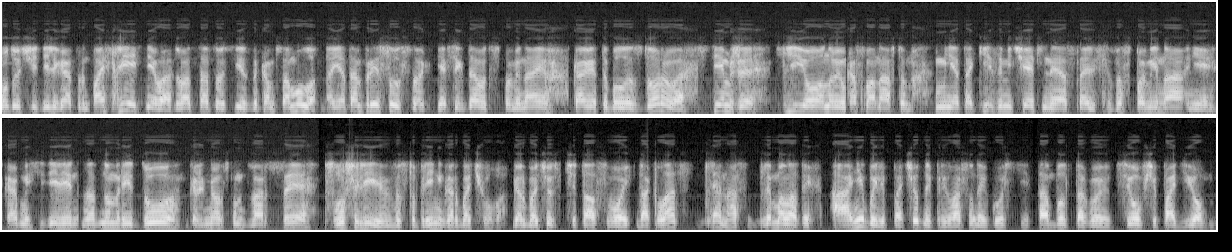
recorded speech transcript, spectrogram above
будучи делегатом последнего 20-го съезда комсомола, а я там присутствовал. Я всегда вот вспоминаю, как это было здорово с тем же Леоновым космонавтом. У меня такие замечательные остались воспоминания, как мы сидели на одном ряду в Кремлевском дворце, слушали выступление Горбачева. Горбачев читал свой доклад для нас, для молодых, а они были почетные приглашенные гости. Там был такой всеобщий подъем.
